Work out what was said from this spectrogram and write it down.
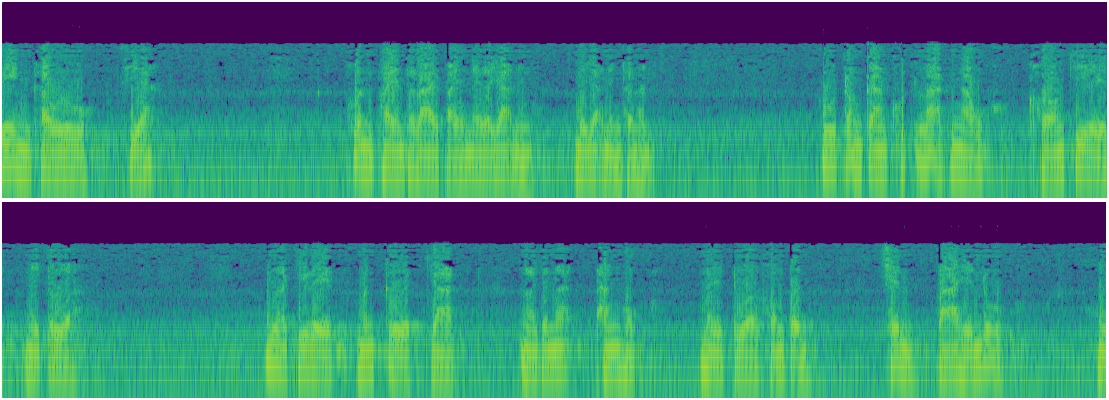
วิ่งเข้ารู เสียพ้นภัยอันตรายไปในระยะหนึ่ง ระยะหนึ่งเท่านั้น ผู้ต้องการขุดลากเงาของกิเลสในตัว เมื่อกิเลสมันเกิดจากอาจนะทั้งหกในตัวของตน เช่น ตาเห็นรูป หู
